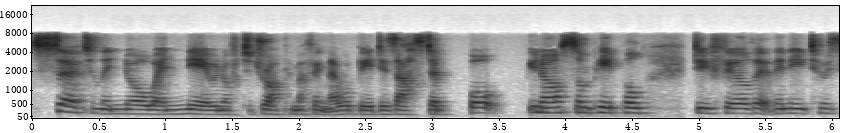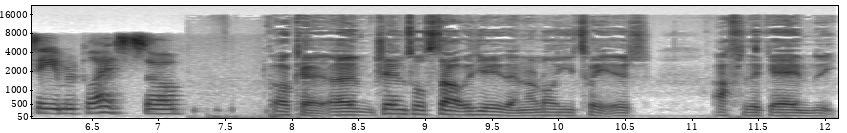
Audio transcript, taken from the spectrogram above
Certainly nowhere near enough to drop him. I think that would be a disaster. But you know, some people do feel that they need to see him replaced. So Okay, um, James, we'll start with you then. I know you tweeted after the game that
